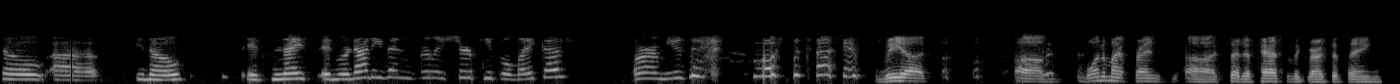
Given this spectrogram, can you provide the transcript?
so uh you know it's nice and we're not even really sure people like us or our music most of the time. We uh um one of my friends uh said a passive aggressive thing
